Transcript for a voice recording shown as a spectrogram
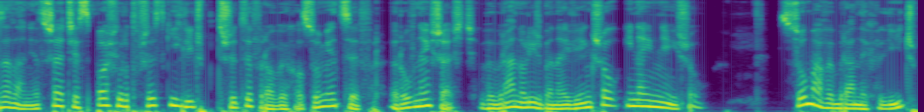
Zadanie trzecie. Spośród wszystkich liczb trzycyfrowych o sumie cyfr równej 6 wybrano liczbę największą i najmniejszą. Suma wybranych liczb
